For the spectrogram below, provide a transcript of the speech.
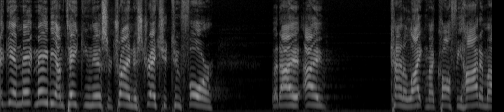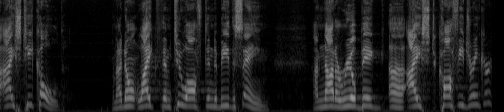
again, may, maybe I'm taking this or trying to stretch it too far, but I, I kind of like my coffee hot and my iced tea cold and I don't like them too often to be the same. I'm not a real big uh, iced coffee drinker,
